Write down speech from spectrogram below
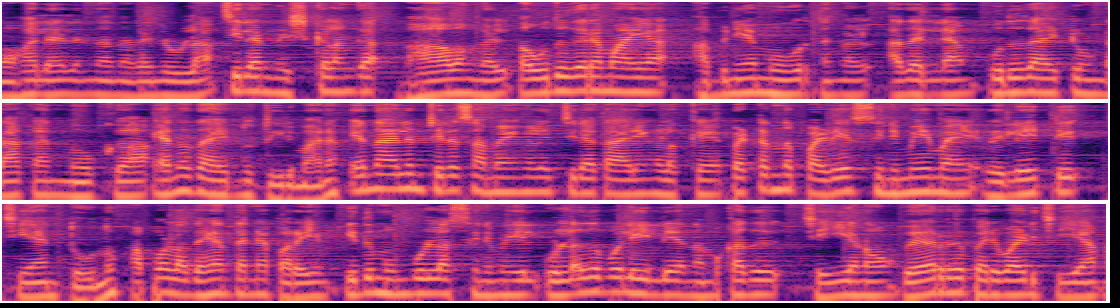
മോഹൻലാൽ എന്ന നടനുള്ള ചില നിഷ്കളങ്ക ഭാവങ്ങൾ കൗതുകരമായ അഭിനയ മുഹൂർത്തങ്ങൾ അതെല്ലാം പുതുതായിട്ട് ഉണ്ടാക്കാൻ നോക്കുക എന്നതായിരുന്നു തീരുമാനം. എന്നാലും ചില സമയങ്ങളിൽ ചില കാര്യങ്ങളൊക്കെ പെട്ടെന്ന് പഴയ സിനിമയുമായി റിലേറ്റ് ചെയ്യാൻ തോന്നും. അപ്പോൾ അദ്ദേഹം തന്നെ പറയും ഇത് മുമ്പുള്ള സിനിമയിൽ ഉള്ളതുപോലെ ഇല്ലേ? നമുക്കത് ചെയ്യണോ? വേറൊരു പരിപാടി ചെയ്യാം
